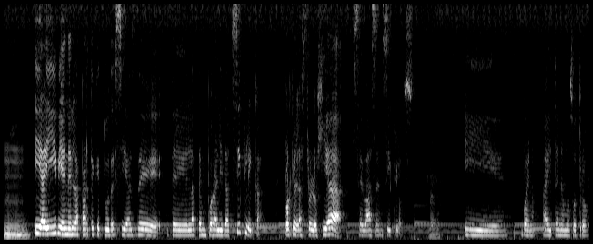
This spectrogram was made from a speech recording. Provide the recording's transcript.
Mm. Y ahí viene la parte que tú decías de, la temporalidad cíclica, porque la astrología se basa en ciclos. Claro. Y bueno, ahí tenemos otro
